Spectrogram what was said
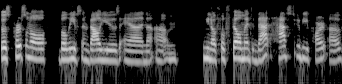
those personal beliefs and values and, um, you know, fulfillment, that has to be part of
